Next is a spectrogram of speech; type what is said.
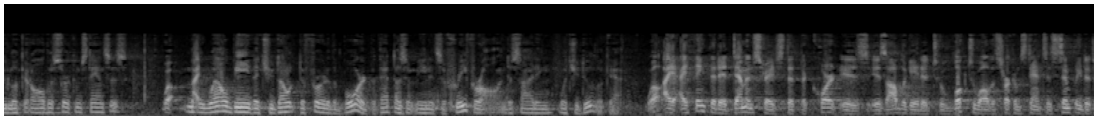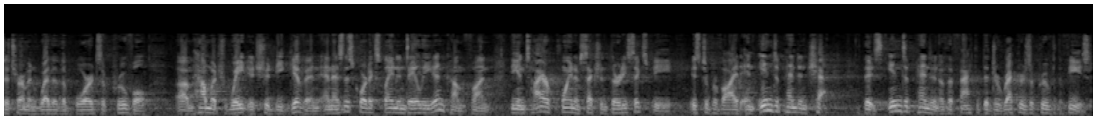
you look at all the circumstances? Well, it may I, well be that you don't defer to the board, but that doesn't mean it's a free for all in deciding what you do look at. Well, I, I, think that it demonstrates that the court is, is obligated to look to all the circumstances simply to determine whether the board's approval um, how much weight it should be given. And as this court explained in Daily Income Fund, the entire point of Section 36B is to provide an independent check that's independent of the fact that the directors approved the fees.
